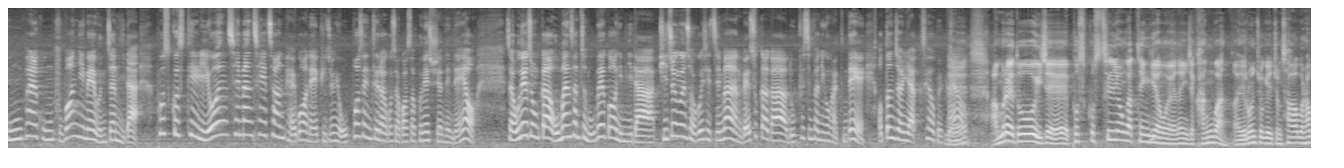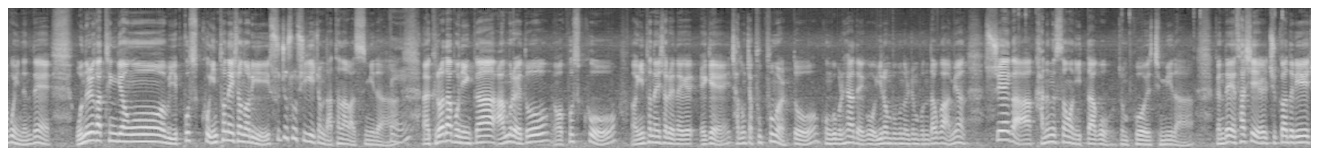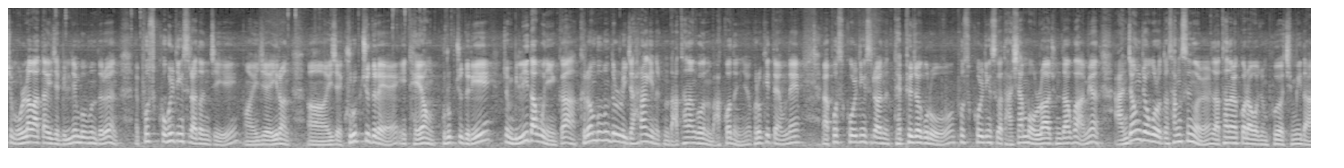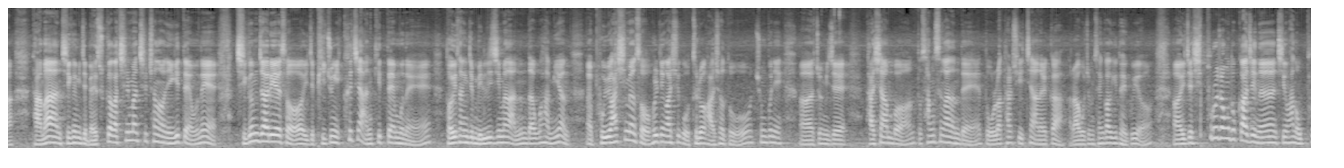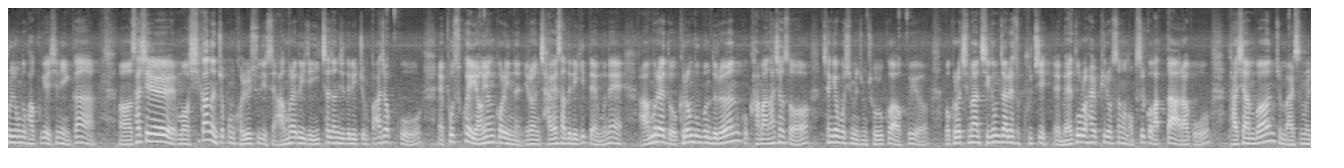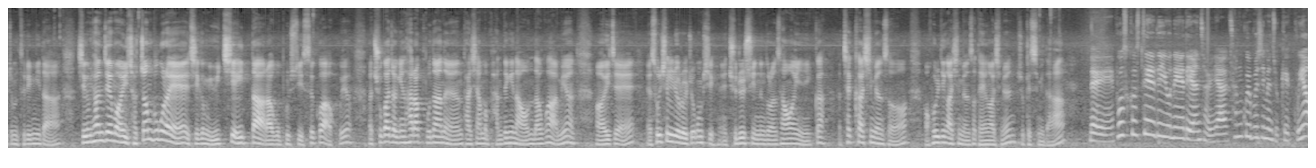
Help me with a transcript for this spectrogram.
0809번님의 문자입니다. 포스코 스틸리온 77,100원에 비중이 5%라고 적어서 보내주셨는데요. 자, 오늘 종가 53,500원입니다. 비중은 적으시지만 매수가가 높으신 편인 것 같은데 어떤 전략 세워볼까요? 네. 아무래도 이제 포스코 스틸리온 같은 경우에는 이제 강관 아, 이런 쪽에 좀 사업을 하고 있는데 오늘 같은 경우 이 포스코 인터내셔널이 수주 소식이 좀 나타나갔습니다. 네. 아, 그러다 보니까 아무래도 어, 포스코 어, 인터내셔널에게 자동차 부품을 또 공급을 해야 되고 이런 부분을 좀 본다고 하면 수혜가 가능성은 있다고 좀 보여집니다. 근데 사실 주가들이 좀 올라갔다 이제 밀린 부분들은 포스코 홀딩스라든지 어, 이제 이런 어, 이제 그룹주들의 이 대형 그룹주들이 좀 밀리다 보니까 그런 부분들로 이제 하락이 좀 나타난 거는 맞거든요. 그렇기 때문에 아, 포스코 홀딩스라는 대표적으로 포스코 홀딩스가 다시 한번 올라와 준다고 하면 안정적으로 또 상승을 나타날 거라고 좀 보여집니다. 다만 지금 이제 매수가가 7만 7천 원이기 때문에 지금 자리에서 이제 비중이 크지 않기 때문에 더 이상 이제 밀리지만 않는다고 하면 아, 보유하시면서 홀딩하시고 들어가셔도 충분히 어, 좀 이제 다시 한번 또 상승하는데 또 올라탈 수 있지 않을까라고 좀 생각이 되고요. 어, 이제 10% 정도까지는 지금 한 5% 정도 갖고 계시니까 어, 사실 뭐 시간은 조금 걸릴 수도 있어요. 아무래도 이제 2차 전지들이 좀 빠졌고 예, 포스코에 영향거리 있는 이런 자회사들이기 때문에 아무래도 그런 부분들은 꼭 감안하셔서 챙겨보시면 좀 좋을 것 같고요. 뭐 그렇지만 지금 자리에서 굳이 예, 매도를 할 필요성은 없을 것 같다라고 다시 한번 좀 말씀을 좀 드립니다. 지금 현재 뭐 이 저점 부근에 지금 위치해 있다라고 볼 수 있을 것 같고요. 어, 추가적인 하락보다는 다시 한번 반등이 나온다고 하면 어, 이제 손실료를 조금씩 줄일 수 있는 그런 상황이니까 체크하시면서 어, 홀딩하시면서 대응하시면 좋겠습니다. 네, 포스코 스틸리온에 대한 전략 참고해 보시면 좋겠고요.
